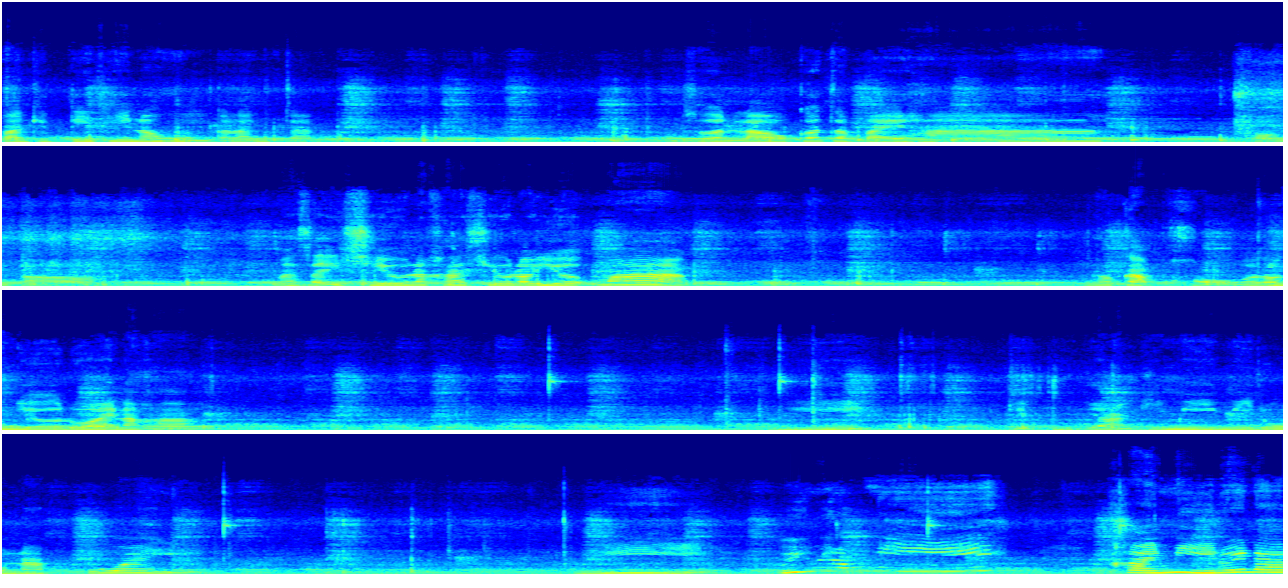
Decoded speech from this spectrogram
ปาเกตตี้ที่น้องหงกำลังจัด ส่วนเราก็จะไปหาของต่อ มาใส่ชิ้วนะคะ ชิ้วเราเยอะมาก เท่ากับของก็ต้องเยอะด้วยนะคะ นี่ เก็บทุกอย่างที่มีมีโดนัทด้วยายหมีด้วยนะ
